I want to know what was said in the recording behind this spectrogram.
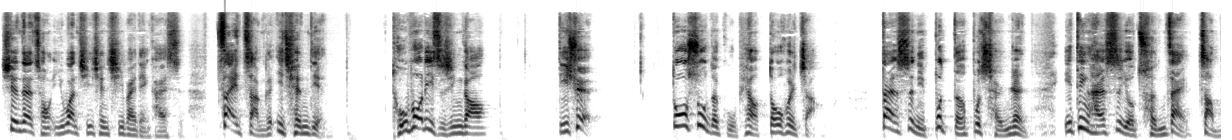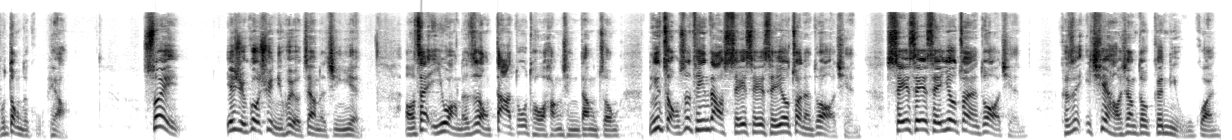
现在从一万七千七百点开始，再涨个一千点，突破历史新高，的确，多数的股票都会涨，但是你不得不承认，一定还是有存在涨不动的股票。所以，也许过去你会有这样的经验哦，在以往的这种大多头行情当中，你总是听到谁谁谁又赚了多少钱，谁谁谁又赚了多少钱，可是，一切好像都跟你无关。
